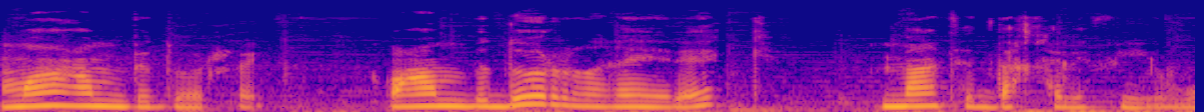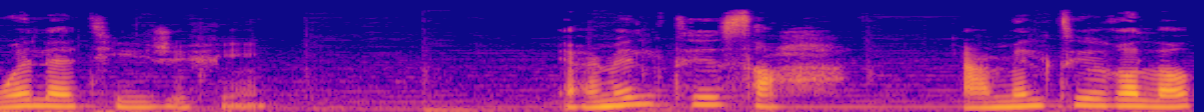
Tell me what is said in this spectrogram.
ما عم بضرك وعم بضر غيرك ما تتدخلي فيه ولا تيجي فيه. عملتي صح عملتي غلط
